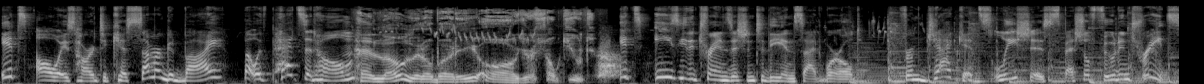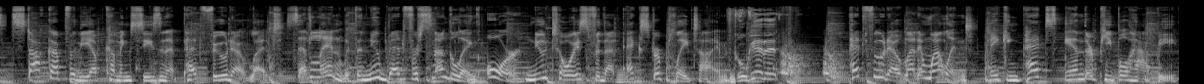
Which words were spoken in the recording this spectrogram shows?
It's always hard to kiss summer goodbye, but with pets at home, Hello, little buddy. Oh, you're so cute. it's easy to transition to the inside world. From jackets, leashes, special food and treats, stock up for the upcoming season at Pet Food Outlet. Settle in with a new bed for snuggling or new toys for that extra playtime. Go get it. Pet Food Outlet in Welland, making pets and their people happy.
